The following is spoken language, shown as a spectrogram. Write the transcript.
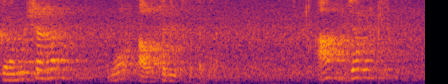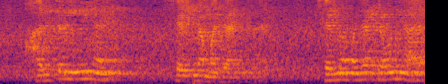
क्रमशः वो अवतरित होता चला आप जब हलचल नहीं आई, खेल में मज़ा नहीं आया। खेल में मज़ा क्यों नहीं आया?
